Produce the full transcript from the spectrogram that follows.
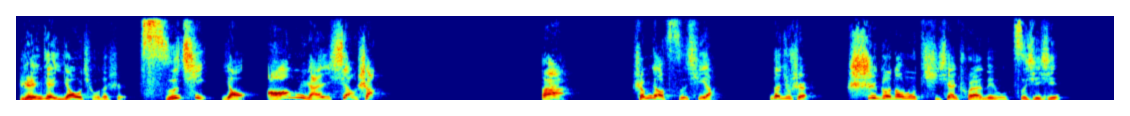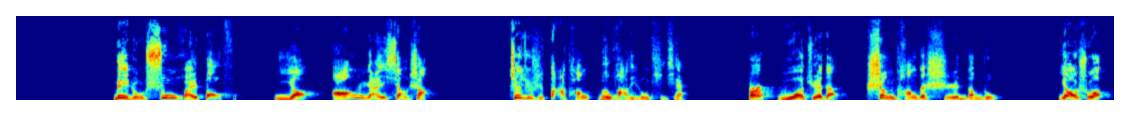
人家要求的是词气要昂然向上。啊，什么叫瓷器啊？那就是诗歌当中体现出来的那种自信心，那种胸怀抱负，你要。昂然向上，这就是大唐文化的一种体现。而我觉得盛唐的诗人当中，要说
